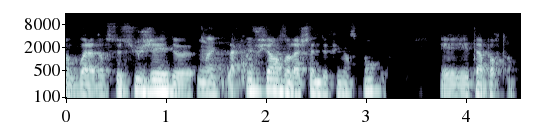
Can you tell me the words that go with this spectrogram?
Donc voilà, donc ce sujet de la confiance dans la chaîne de financement est, est important.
